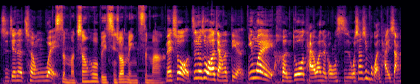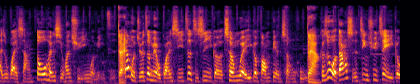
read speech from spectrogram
之间的称谓。怎么称呼彼此？你说名字吗？没错，这就是我要讲的点。因为很多台湾的公司，我相信不管台商还是外商，都很喜欢取英文名字。对，但我觉得这没有关系，这只是一个称谓，一个方便称呼。对啊。可是我当时进去这一个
